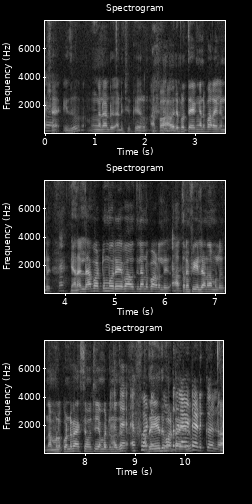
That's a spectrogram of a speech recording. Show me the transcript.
പക്ഷെ ഇത് ഇങ്ങനെ അടിച്ച് കയറും അപ്പൊ അവർ പ്രത്യേകം ഇങ്ങനെ പറയലുണ്ട്. ഞാൻ എല്ലാ പാട്ടും ഒരേ ഭാവത്തിലാണ് പാടൽ. അത്രയും ഫീലാണ് നമ്മൾ നമ്മളെ. കൊണ്ട് മാക്സിമം ചെയ്യാൻ പറ്റുന്നത് അത് ഏത് പാട്ടായാലും ആ,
